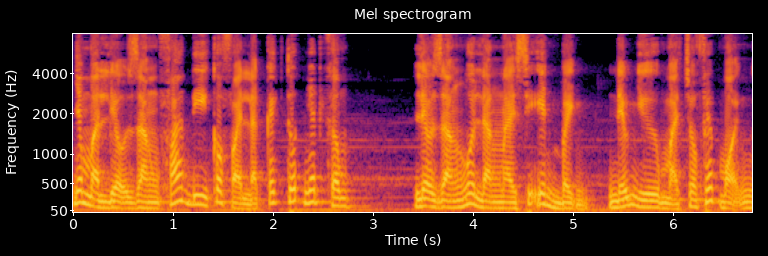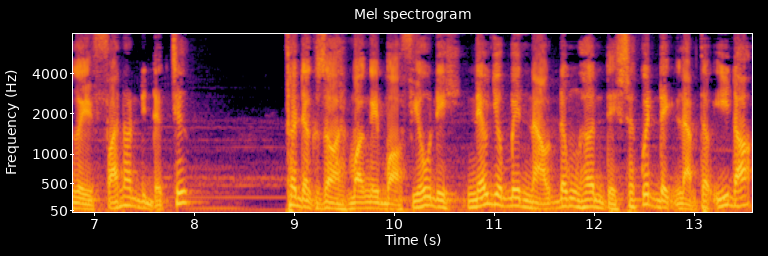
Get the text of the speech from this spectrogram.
Nhưng mà liệu rằng phá đi có phải là cách tốt nhất không? Liệu rằng ngôi làng này sẽ yên bình Nếu như mà cho phép mọi người phá nó đi được chứ? Thôi được rồi, mọi người bỏ phiếu đi, Nếu như bên nào đông hơn thì sẽ quyết định làm theo ý đó.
